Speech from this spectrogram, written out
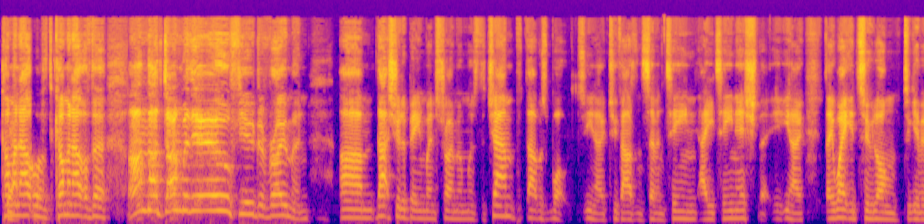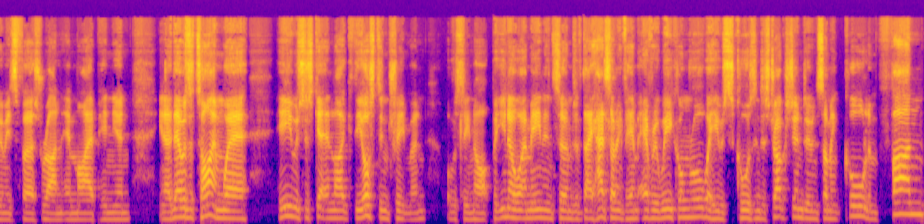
Coming yeah. out of coming out of the "I'm not done with you" feud with Roman, um, that should have been when Strowman was the champ. That was what you know, 2017, 18 ish. That you know they waited too long to give him his first run, in my opinion. You know, there was a time where he was just getting like the Austin treatment obviously not. But you know what I mean in terms of they had something for him every week on Raw where he was causing destruction, doing something cool and fun.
